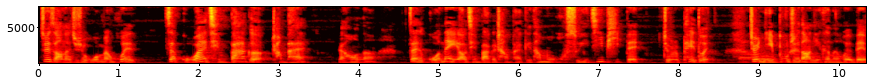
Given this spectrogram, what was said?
最早呢，就是我们会在国外请八个厂牌，然后呢，在国内邀请八个厂牌，给他们随机匹配，就是配对。就是你不知道你可能会被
